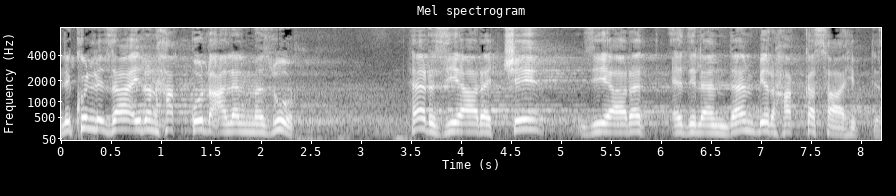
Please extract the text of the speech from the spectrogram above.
likulli zairin hakkun alel mezur her ziyaretçi ziyaret edilenden bir hakka sahiptir.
